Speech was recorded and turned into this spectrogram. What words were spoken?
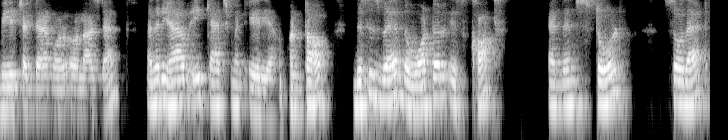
be it check dam or, or large dam. And then you have a catchment area on top. This is where the water is caught and then stored so that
